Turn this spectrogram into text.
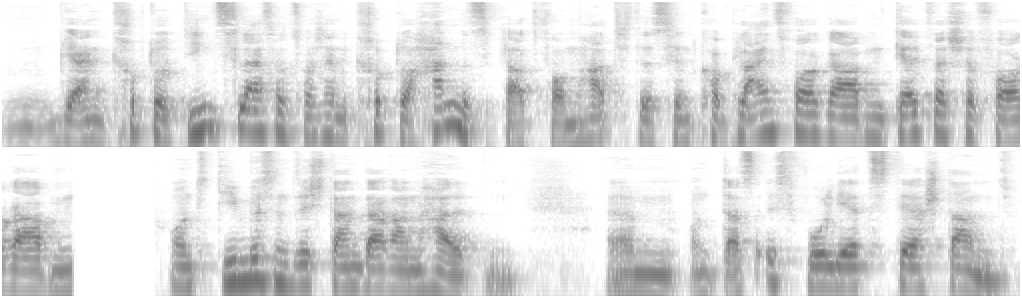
die ein Kryptodienstleister, zum Beispiel eine Kryptohandelsplattform hat. Das sind Compliance-Vorgaben, Geldwäsche-Vorgaben und die müssen sich dann daran halten. Ähm, und das ist wohl jetzt der Stand.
